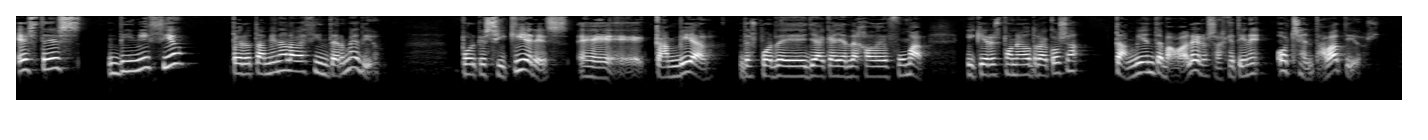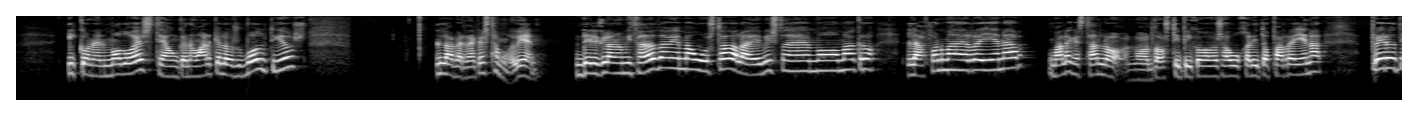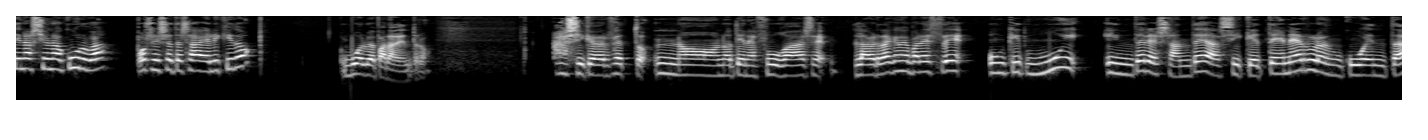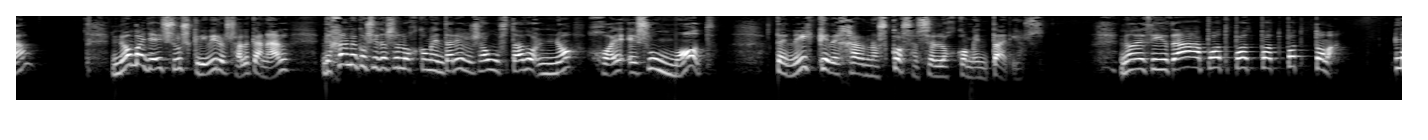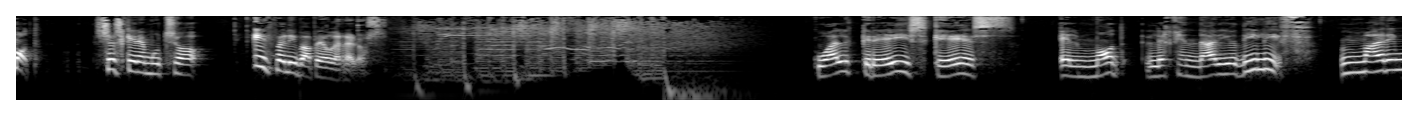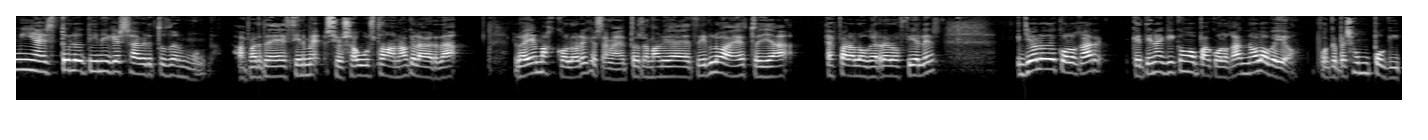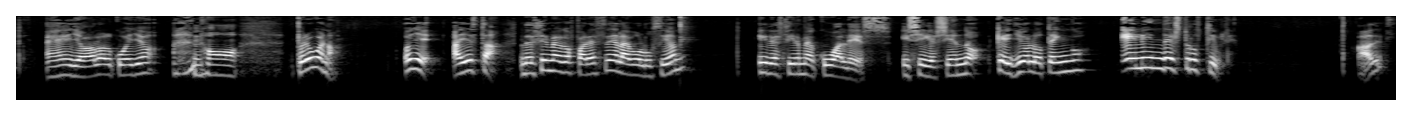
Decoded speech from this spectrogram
Este es de inicio, pero también a la vez intermedio. Porque si quieres eh, cambiar después de ya que hayas dejado de fumar y quieres poner otra cosa, también te va a valer. O sea, es que tiene 80 vatios. Y con el modo este, aunque no marque los voltios, la verdad que está muy bien. Del claromizador también me ha gustado, la he visto en el modo macro, la forma de rellenar, ¿vale? Que están los, los dos típicos agujeritos para rellenar, pero tiene así una curva, por si se te sale el líquido, vuelve para adentro. Así que perfecto, no, no tiene fugas. Eh. La verdad que me parece un kit muy interesante, así que tenerlo en cuenta. No vayáis a suscribiros al canal, dejadme cositas en los comentarios, ¿os ha gustado? No, joe, es un mod. Tenéis que dejarnos cosas en los comentarios. No decir, ah, pot, pot, pot, pot, toma, mod. Se os quiere mucho y feliz vapeo, guerreros. ¿Cuál creéis que es el mod legendario de Madre mía, esto lo tiene que saber todo el mundo. Aparte de decirme si os ha gustado o no, que la verdad lo hay en más colores, que se me, esto se me olvida decirlo, ¿eh? esto ya es para los guerreros fieles. Yo lo de colgar, que tiene aquí como para colgar, no lo veo, porque pesa un poquito. ¿eh? Llevarlo al cuello, no. Pero bueno, oye, ahí está. Decirme qué os parece la evolución y decirme cuál es. Y sigue siendo que yo lo tengo el indestructible. Adiós.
